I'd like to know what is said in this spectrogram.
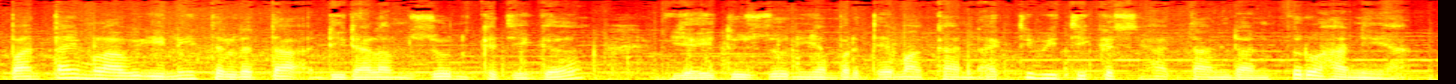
Pantai Melawi ini terletak di dalam zon ketiga iaitu zon yang bertemakan aktiviti kesihatan dan kerohanian.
